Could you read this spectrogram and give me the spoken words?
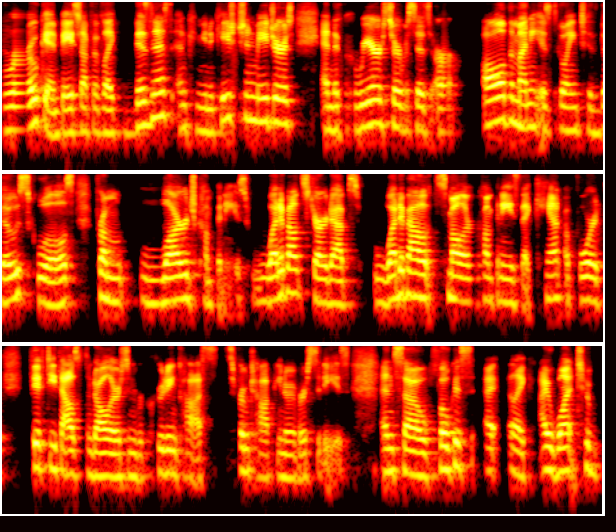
broken based off of like business and communication majors and the career services are all the money is going to those schools from large companies. What about startups? What about smaller companies that can't afford $50,000 in recruiting costs from top universities? And so focus like I want to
